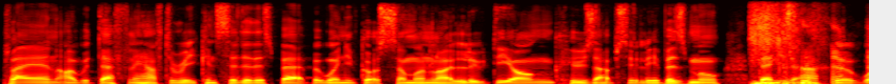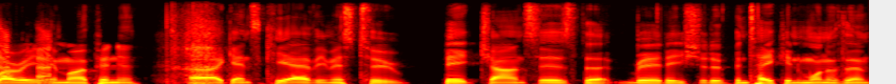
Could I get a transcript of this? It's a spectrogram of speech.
playing, I would definitely have to reconsider this bet. But when you've got someone like Luuk de Jong, who's absolutely abysmal, then you don't have to worry, in my opinion. Uh, against Kiev, he missed two big chances that really should have been taken, one of them.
